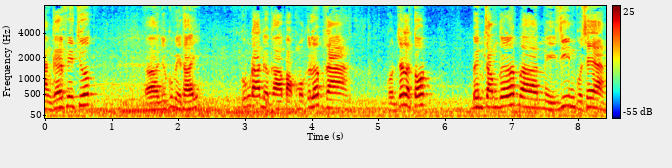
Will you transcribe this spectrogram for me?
Hàng ghế phía trước. À, như quý vị thấy cũng đã được à, bọc một cái lớp da còn rất là tốt. Bên trong cái lớp à, nỉ zin của xe.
